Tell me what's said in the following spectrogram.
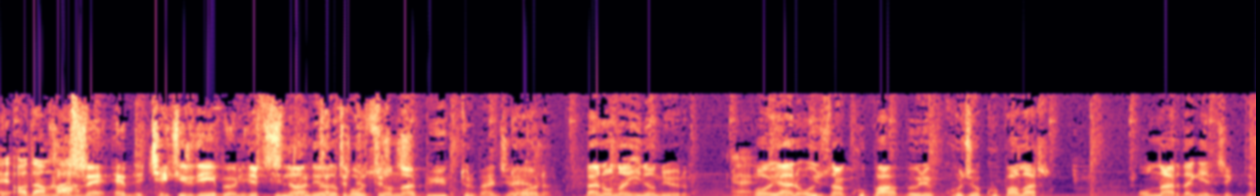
E, adamlar kahve hem de çekirdeği böyle Bir de Finlandiya'da katır katır. porsiyonlar büyüktür bence. Doğru. Ben ona inanıyorum. Evet. O yani o yüzden kupa böyle koca kupalar onlar da gelecektir.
